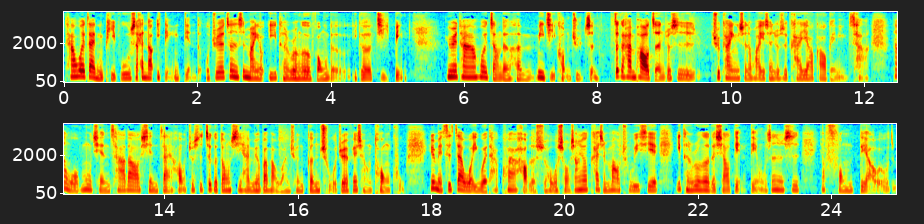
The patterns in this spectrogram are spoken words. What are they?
它会在你皮肤上看到一点一点的。我觉得真的是蛮有伊藤润二风的一个疾病。因为它会长得很密集恐惧症，这个汗疱疹就是去看医生的话，医生就是开药膏给你擦。那我目前擦到现在吼，就是这个东西还没有办法完全根除，我觉得非常痛苦。因为每次在我以为它快要好的时候，我手上又开始冒出一些伊藤润二的小点点，我真的是要疯掉了，我就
